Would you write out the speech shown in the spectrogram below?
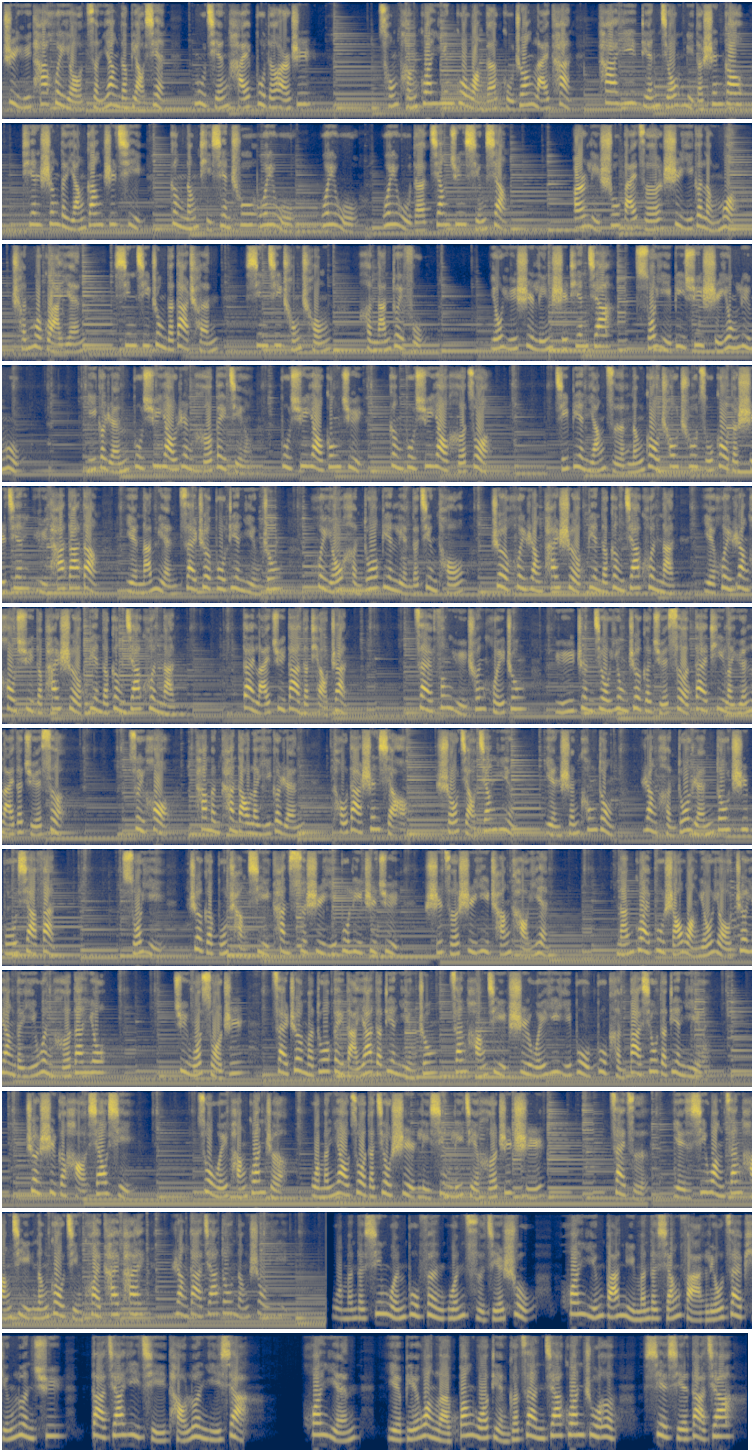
至于他会有怎样的表现，目前还不得而知。从彭观音过往的古装来看，他一点九米的身高，天生的阳刚之气，更能体现出威武、威武、威武的将军形象。而李叔白则是一个冷漠、沉默寡言、心机重的大臣，心机重重，很难对付。由于是临时添加，所以必须使用绿幕。一个人不需要任何背景，不需要工具，更不需要合作。即便杨紫能够抽出足够的时间与他搭档，也难免在这部电影中会有很多变脸的镜头，这会让拍摄变得更加困难，也会让后续的拍摄变得更加困难，带来巨大的挑战。在《风雨春回》中，于震就用这个角色代替了原来的角色。最后，他们看到了一个人，头大身小，手脚僵硬，眼神空洞，让很多人都吃不下饭。所以，这个补场戏看似是一部励志剧，实则是一场考验。难怪不少网友有这样的疑问和担忧。据我所知，在这么多被打压的电影中，《三行记》是唯一一部不肯罢休的电影，这是个好消息。作为旁观者，我们要做的就是理性理解和支持。在此，也希望《三行记》能够尽快开拍，让大家都能受益。我们的新闻部分文此结束，欢迎把你们的想法留在评论区。大家一起讨论一下，欢迎，也别忘了帮我点个赞加关注哦，谢谢大家。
